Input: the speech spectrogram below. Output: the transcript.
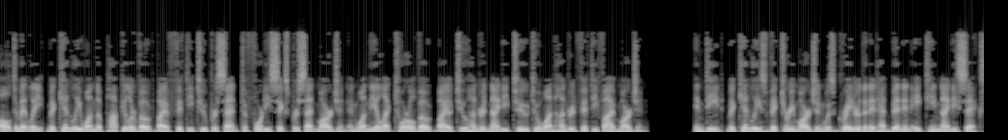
Ultimately, McKinley won the popular vote by a 52% to 46% margin and won the electoral vote by a 292 to 155 margin. Indeed, McKinley's victory margin was greater than it had been in 1896,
